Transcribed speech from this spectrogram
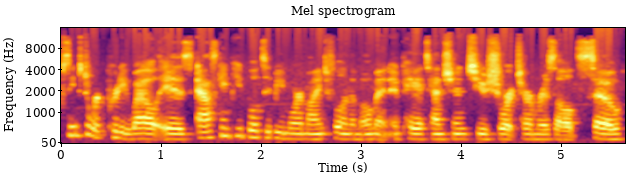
seems to work pretty well is asking people to be more mindful in the moment and pay attention to short-term results. So,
